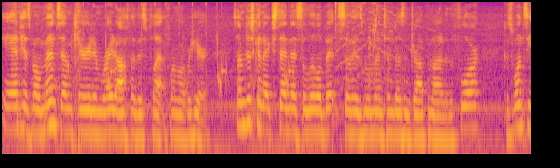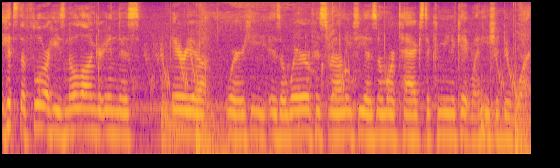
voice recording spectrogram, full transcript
And his momentum carried him right off of this platform over here. So I'm just going to extend this a little bit so his momentum doesn't drop him onto the floor because once he hits the floor, he's no longer in this area where he is aware of his surroundings. He has no more tags to communicate when he should do what.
